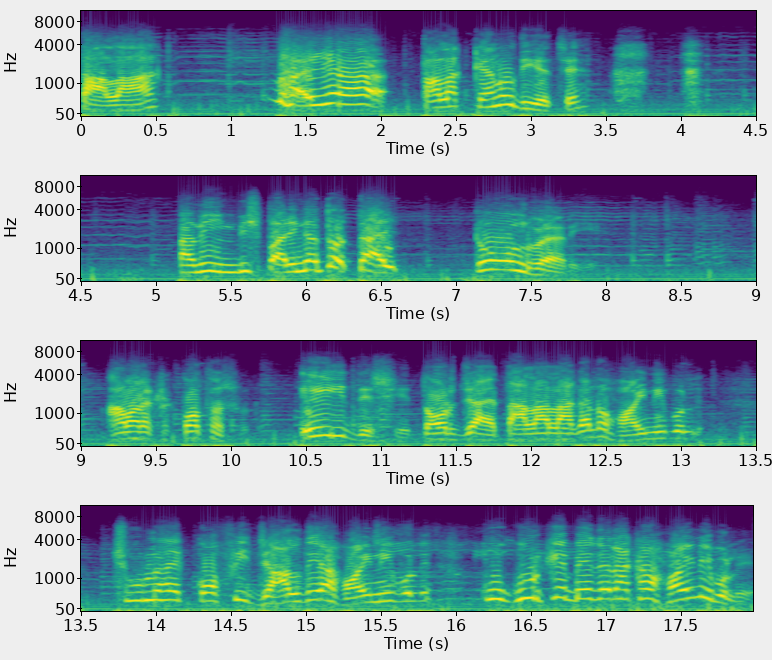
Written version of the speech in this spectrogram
তালাক? ভাইয়া! তালাক কেন দিয়েছে? আমি ইংলিশ পারি না তো তাই। ডোন্ট ওয়ারি আমার একটা কথা শোনো। এই দেশে দরজায় তালা লাগানো হয়নি বলে চুলায় কফি জাল দেয়া হয়নি বলে কুকুরকে বেঁধে রাখা হয়নি বলে।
